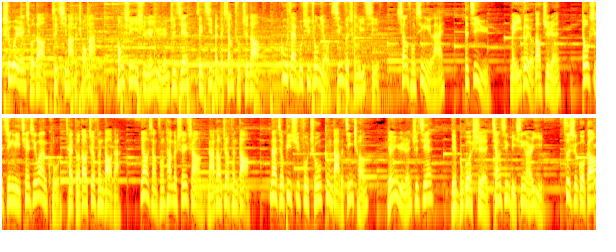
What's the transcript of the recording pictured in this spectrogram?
是为人求道最起码的筹码，同时亦是人与人之间最基本的相处之道。故在不虚中有“心”字成理起。相从信里来的寄语，每一个有道之人，都是经历千辛万苦才得到这份道的。要想从他们身上拿到这份道，那就必须付出更大的精诚。人与人之间，也不过是将心比心而已。自视过高，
